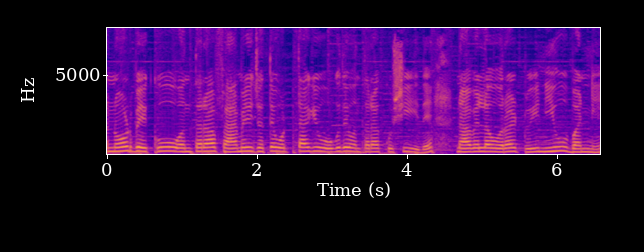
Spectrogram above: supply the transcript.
ನೋಡಬೇಕು, ಒಂಥರ ಫ್ಯಾಮಿಲಿ ಜೊತೆ ಒಟ್ಟಾಗಿ ಹೋಗೋದೇ ಒಂಥರ ಖುಷಿ ಇದೆ. ನಾವೆಲ್ಲ ಹೊರಟ್ವಿ, ನೀವು ಬನ್ನಿ.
